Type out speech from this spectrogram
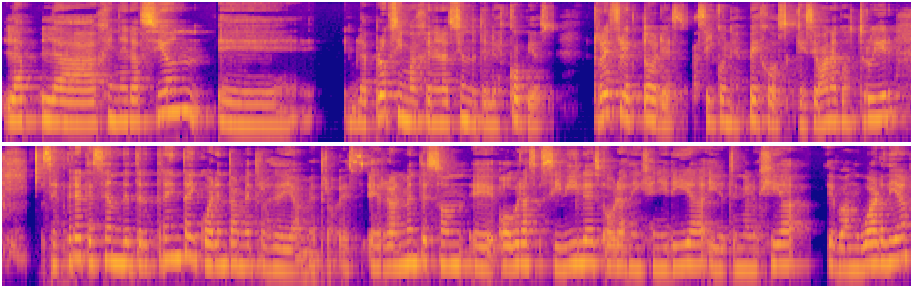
La, generación eh, la próxima generación de telescopios reflectores, así con espejos que se van a construir, se espera que sean de entre 30 y 40 metros de diámetro. Es, eh, realmente son eh, obras civiles, obras de ingeniería y de tecnología de vanguardia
